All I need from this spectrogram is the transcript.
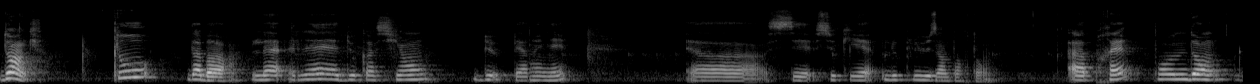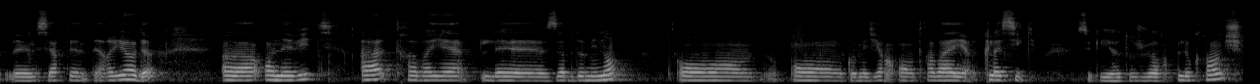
Donc, tout d'abord, la rééducation du périnée, euh, c'est ce qui est le plus important. Après, pendant une certaine période, euh, on évite à travailler les abdominaux en, en, dire, en travail classique, ce qui est toujours le crunch,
